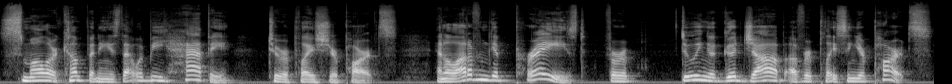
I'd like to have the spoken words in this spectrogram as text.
smaller companies that would be happy to replace your parts. And a lot of them get praised for doing a good job of replacing your parts.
